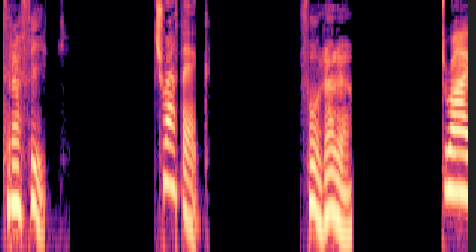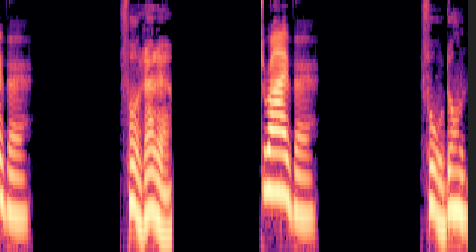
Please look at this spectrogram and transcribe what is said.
trafik, traffic, förare, driver, förare, driver, fordon,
